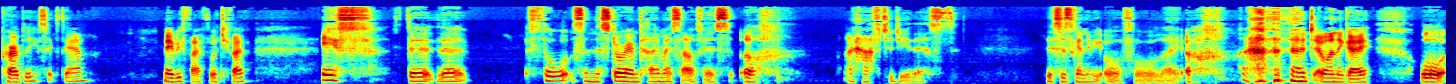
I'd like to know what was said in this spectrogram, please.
probably 6 a.m., maybe 5.45, if the, the thoughts and the story I'm telling myself is, ugh, I have to do this. This is going to be awful. Like, oh, I don't want to go. Or,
